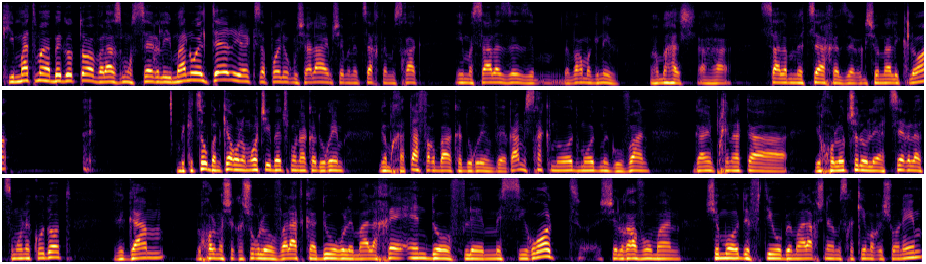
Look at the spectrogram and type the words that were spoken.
כמעט מאבד אותו, אבל אז מוסר לעמנואל טרי, אקס הפועל ירושלים, שמנצח את המשחק עם הסל הזה, זה דבר מגניב, ממש, הסל המנצח הזה, ראשונה לקלוע. בקיצור, בנקרו, למרות שאיבד שמונה כדורים, גם חטף ארבעה כדורים, והראה משחק מאוד מאוד מגוון, גם מבחינת היכולות שלו לייצר לעצמו נקודות, וגם בכל מה שקשור להובלת כדור, למהלכי hand-off, למסירות של רב אומן, שמאוד הפתיעו במהלך שני המשחקים הראשונים.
